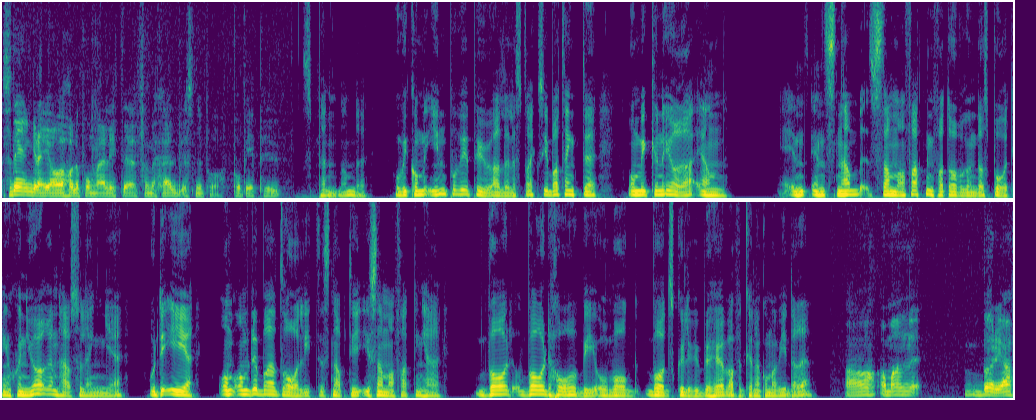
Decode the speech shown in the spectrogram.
Så det är en grej jag håller på med lite för mig själv just nu på, på VPU. Spännande. Och vi kommer in på VPU alldeles strax. Jag bara tänkte om vi kunde göra en, en, en snabb sammanfattning för att avrunda spåret ingenjören här så länge. Och det är, om, om du bara drar lite snabbt i, i sammanfattning här, vad, vad har vi och vad, vad skulle vi behöva för att kunna komma vidare? Ja, om man börjar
